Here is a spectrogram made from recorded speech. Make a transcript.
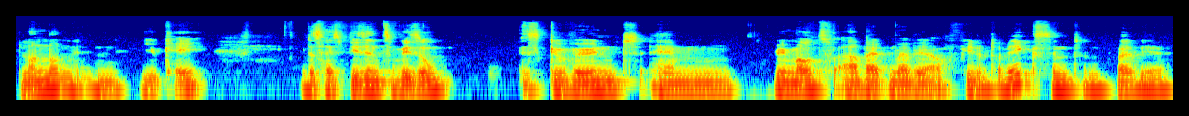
London, in UK. Das heißt, wir sind sowieso es gewöhnt, ähm, remote zu arbeiten, weil wir auch viel unterwegs sind und weil wir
